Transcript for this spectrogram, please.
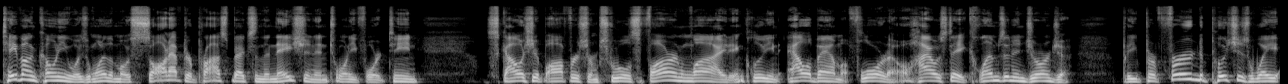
Te'von Coney was one of the most sought after prospects in the nation in 2014. Scholarship offers from schools far and wide, including Alabama, Florida, Ohio State, Clemson, and Georgia. But he preferred to push his way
